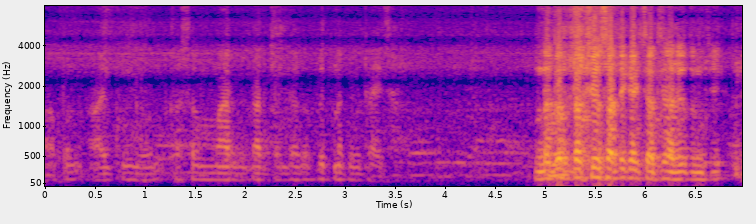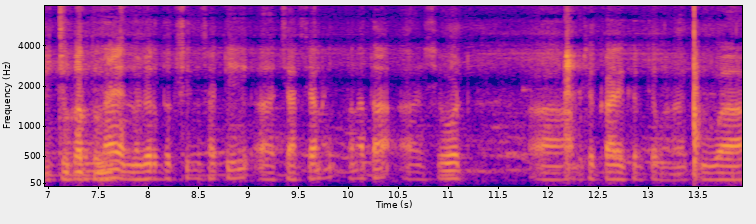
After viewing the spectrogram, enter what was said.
आपण ऐकून घेऊन कसा मार्ग काढता येईल त्याचा प्रयत्न करीत राहायचा. नगर दक्षिणसाठी काही चर्चा झाली तुमची? इच्छुक नाही नगर दक्षिणसाठी चर्चा नाही. पण आता शेवट आमचे कार्यकर्ते म्हणा किंवा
